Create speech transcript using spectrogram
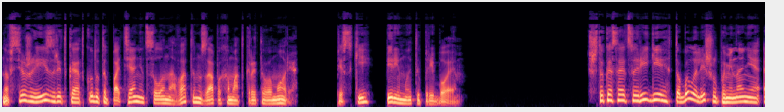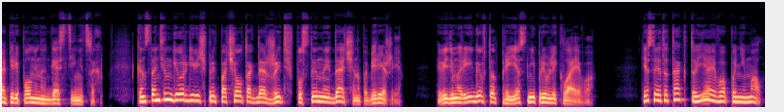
но все же изредка откуда-то потянет солоноватым запахом открытого моря. Пески перемыты прибоем. Что касается Риги, то было лишь упоминание о переполненных гостиницах. Константин Георгиевич предпочел тогда жить в пустынной даче на побережье. Видимо, Рига в тот приезд не привлекла его. Если это так, то я его понимал.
